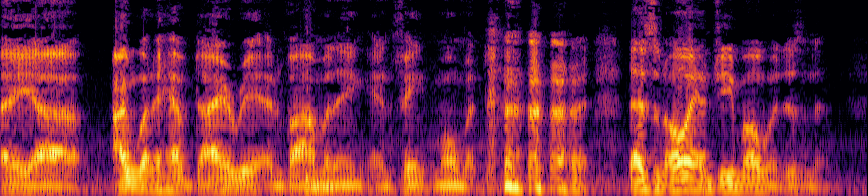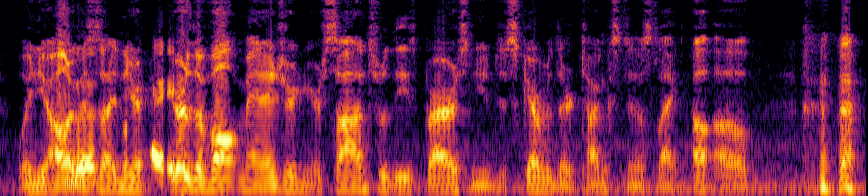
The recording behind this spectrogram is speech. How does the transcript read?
a uh, I'm going to have diarrhea and vomiting and faint moment. That's an OMG moment, isn't it? When you all of a sudden you're you're the vault manager and you're sawing through these bars and you discover they're tungsten. It's like, uh oh,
